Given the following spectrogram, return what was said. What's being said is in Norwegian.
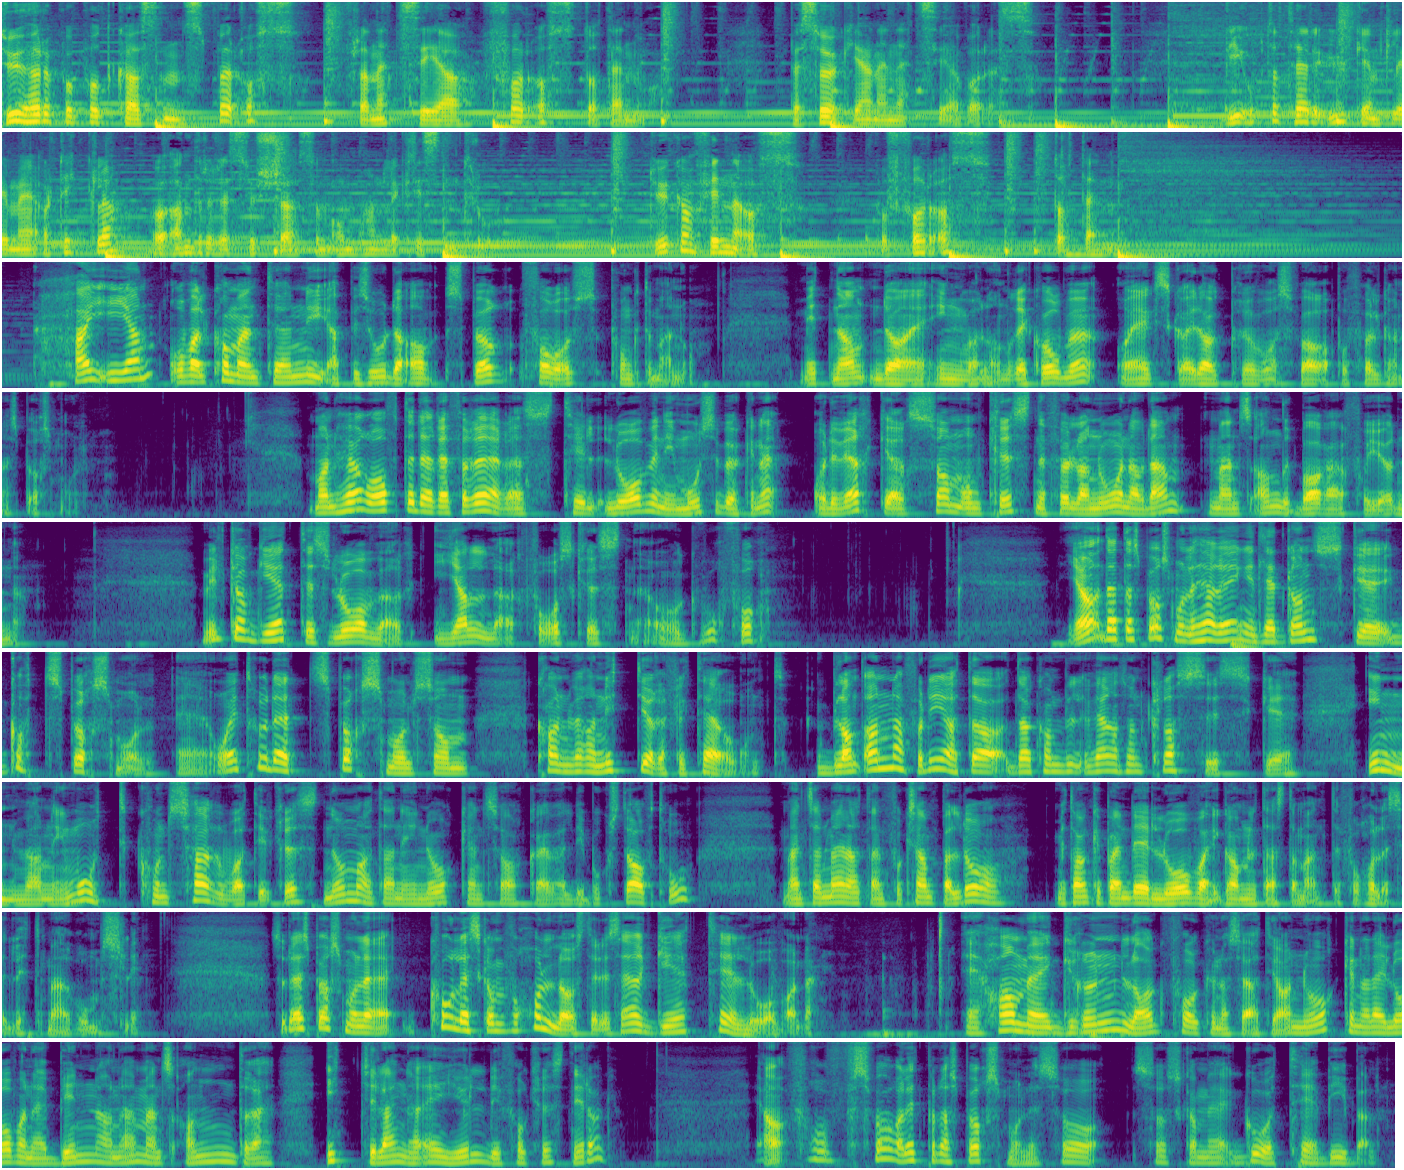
Du hører på podkasten Spør oss fra nettsida foross.no. Besøk gjerne nettsida vår. Vi oppdaterer ukentlig med artikler og andre ressurser som omhandler kristen tro. Du kan finne oss på foross.no. Hei igjen, og velkommen til en ny episode av spørfoross.no. Mitt navn da er Ingvald André Kårbø, og jeg skal i dag prøve å svare på følgende spørsmål. Man hører ofte det refereres til lovene i Mosebøkene, og det virker som om kristne følger noen av dem, mens andre bare er for jødene. Hvilke av GTs lover gjelder for oss kristne, og hvorfor? Ja, dette spørsmålet her er egentlig et ganske godt spørsmål, eh, og jeg tror det er et spørsmål som kan være nyttig å reflektere rundt. Blant annet fordi at det, kan være en sånn klassisk eh, innvending mot konservativ kristendom at en i noen saker er veldig bokstavtro, mens en mener at en f.eks. da, med tanke på en del lover i Gamle testamentet, forholder seg litt mer romslig. Så det er spørsmålet hvordan skal vi forholde oss til disse her GT-lovene? Eh, har vi grunnlag for å kunne si at ja, noen av de lovene er bindende, mens andre ikke lenger er gyldig for kristne i dag? Ja, For å svare litt på det spørsmålet, så, så skal vi gå til Bibelen.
